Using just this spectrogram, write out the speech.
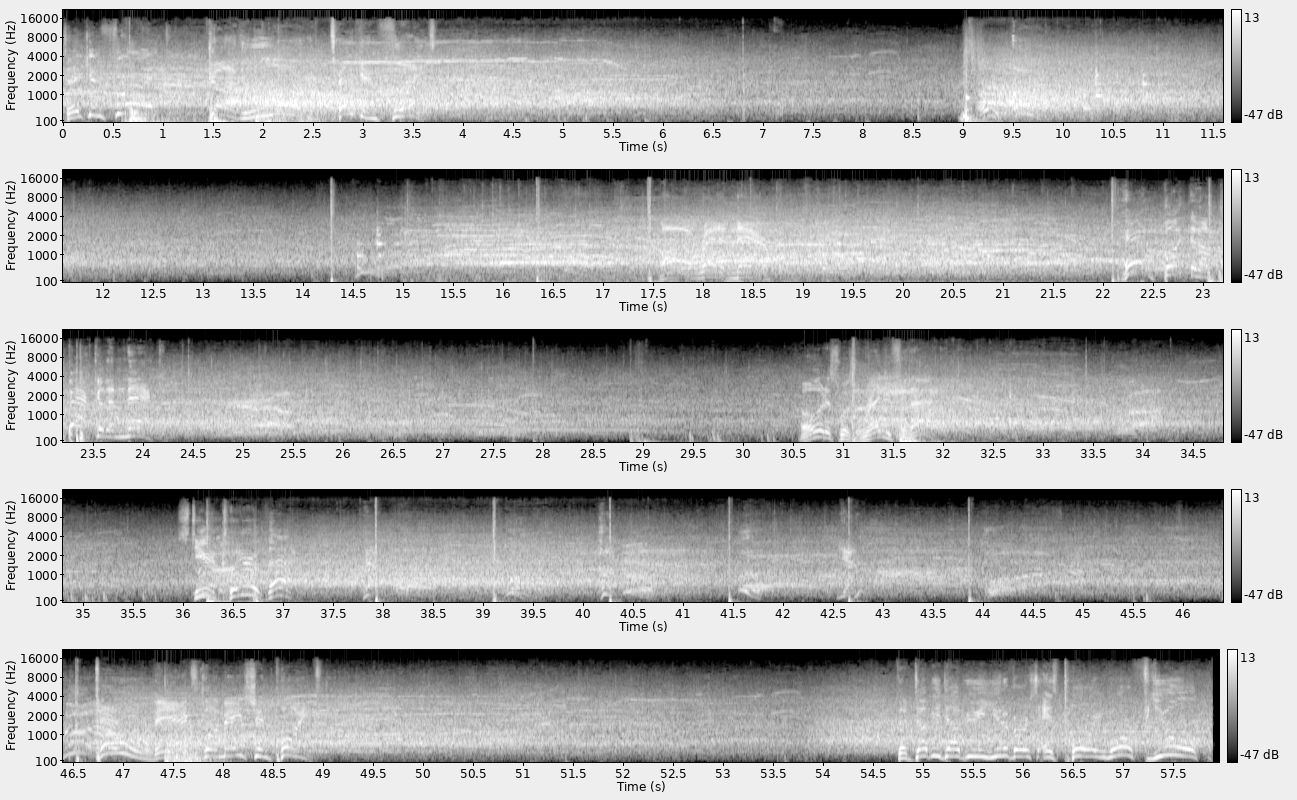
Taking flight. Good Lord. Taking flight. Oh, right in there. Headbutt to the back of the neck. Otis was ready for that. Steered clear of that. The exclamation point. The WWE Universe is pouring more fuel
